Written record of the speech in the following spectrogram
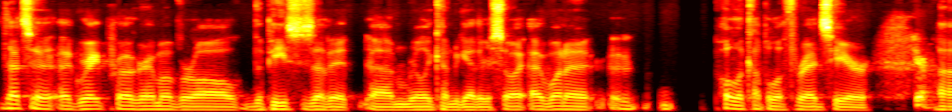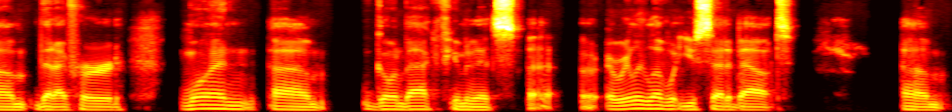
that's a, a, great program overall. The pieces of it um, really come together. So I, I want to uh, pull a couple of threads here sure. um, that I've heard. One, um, going back a few minutes, uh, I really love what you said about um,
